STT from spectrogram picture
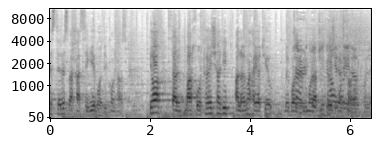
استرس و خستگی بازیکن هست. یا در برخوردهای شدید علائم حیاتی به مربی بهش ارسال می‌کنه.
